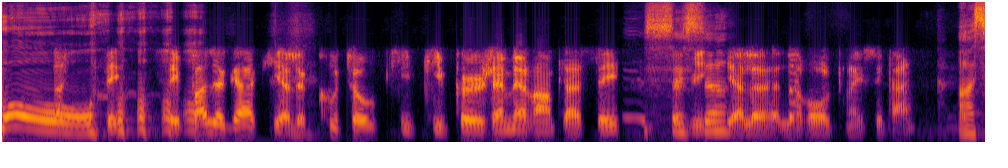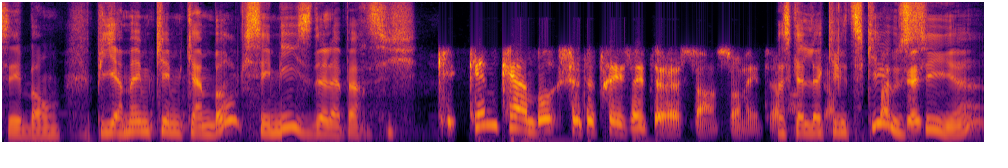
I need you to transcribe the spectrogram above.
Oh! C'est pas le gars qui a le couteau qui, qui peut jamais remplacer celui ça. qui a le, le rôle principal. Ah, c'est bon. Puis il y a même Kim Campbell qui s'est mise de la partie. Ki- Kim Campbell, c'était très intéressant son intervention. Parce qu'elle l'a critiqué Parce que- aussi, hein?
